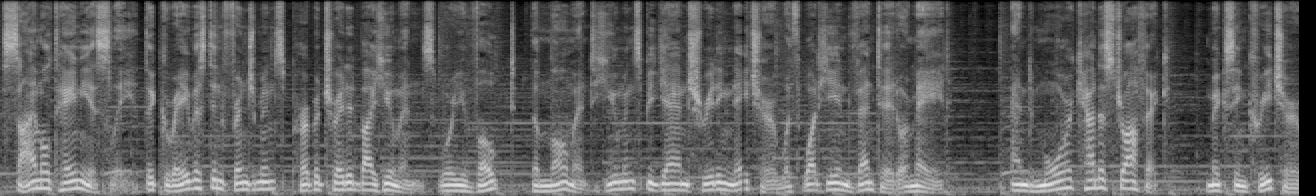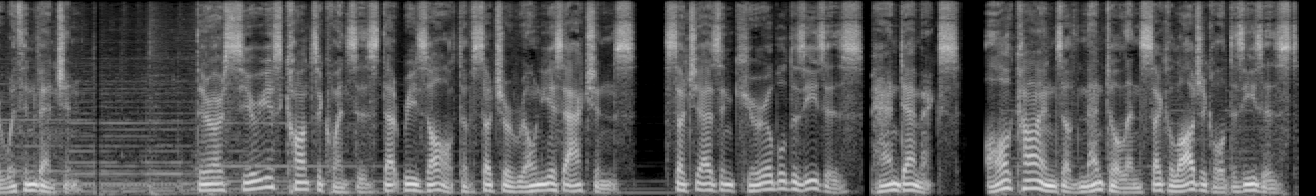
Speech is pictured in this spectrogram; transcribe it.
Simultaneously, the gravest infringements perpetrated by humans were evoked the moment humans began treating nature with what he invented or made, and more catastrophic, mixing creature with invention. There are serious consequences that result of such erroneous actions, such as incurable diseases, pandemics, all kinds of mental and psychological diseases,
